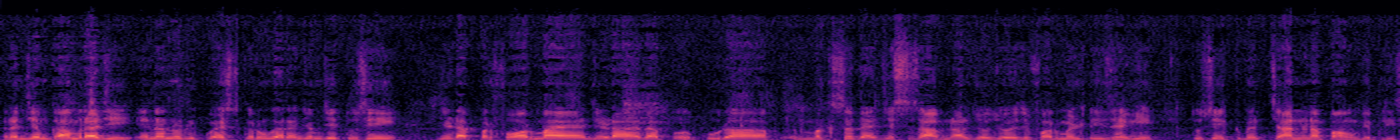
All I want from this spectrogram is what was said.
ਰੰਜਮ ਕਾਮਰਾ ਜੀ, ਇਹਨਾਂ ਨੂੰ ਰਿਕੁਐਸਟ ਕਰੂੰਗਾ। ਰੰਜਮ ਜੀ, ਤੁਸੀਂ ਜਿਹੜਾ ਪਰਫਾਰਮਾ ਹੈ, ਜਿਹੜਾ ਇਹਦਾ ਪੂਰਾ ਮਕਸਦ ਹੈ, ਜਿਸ ਹਿਸਾਬ ਨਾਲ ਜੋ ਜੋ ਇਹਦੀ ਫਾਰਮੈਲਿਟੀਜ਼ ਹੈਗੀ, ਤੁਸੀਂ ਇੱਕ ਮਿੰਟ ਚਾਨਣਾ ਪਾਓਗੇ ਪਲੀਜ਼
